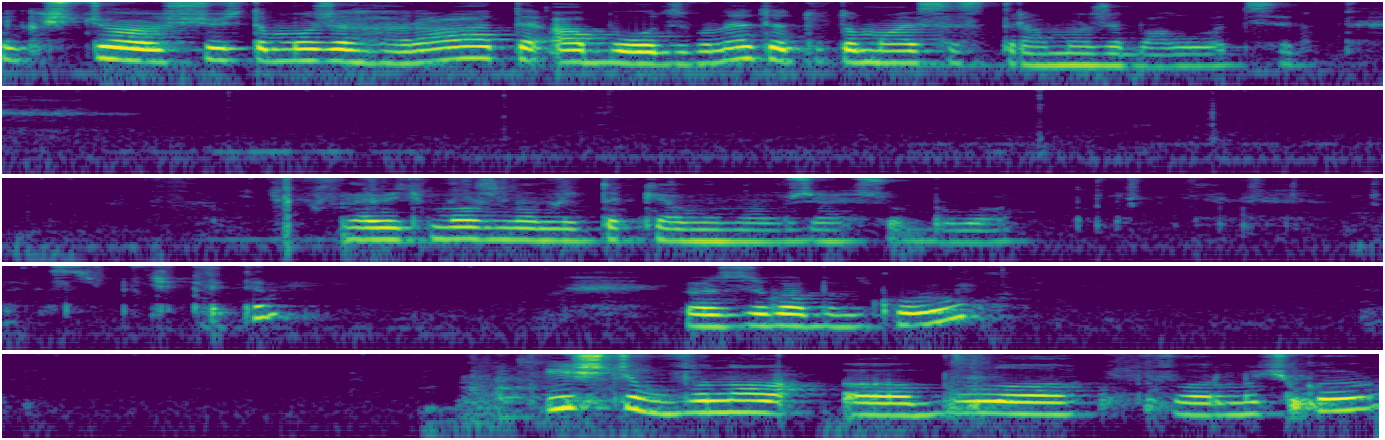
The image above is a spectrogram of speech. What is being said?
Якщо щось там може грати або дзвонити, то, то моя сестра може балуватися. Навіть можна не таке воно вже, щоб було. Зараз почекайте. Розробимо круг. І щоб воно е, було формочкою.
